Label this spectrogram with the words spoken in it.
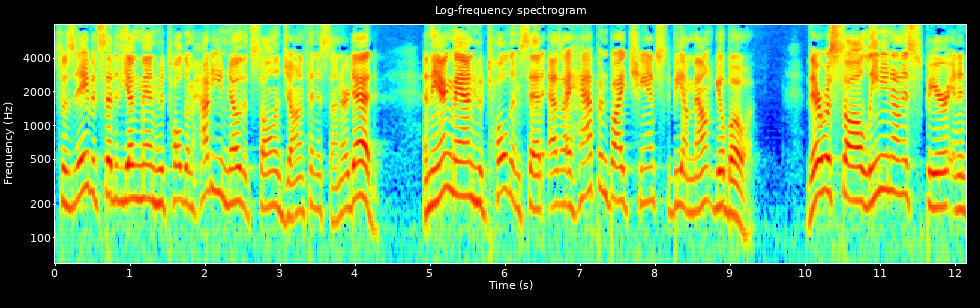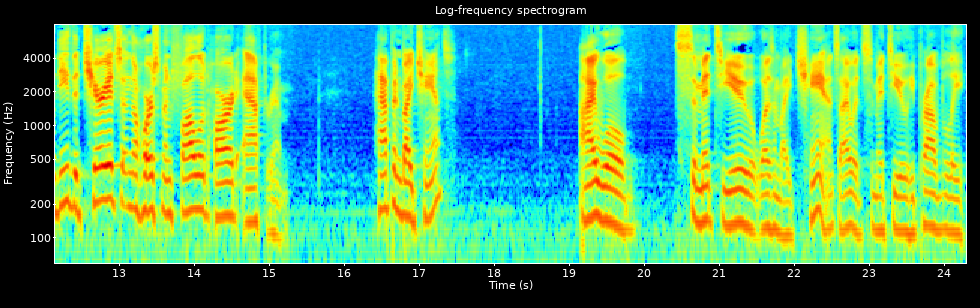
So David said to the young man who told him, How do you know that Saul and Jonathan, his son, are dead? And the young man who told him said, As I happened by chance to be on Mount Gilboa, there was Saul leaning on his spear, and indeed the chariots and the horsemen followed hard after him. Happened by chance? I will submit to you it wasn't by chance. I would submit to you he probably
